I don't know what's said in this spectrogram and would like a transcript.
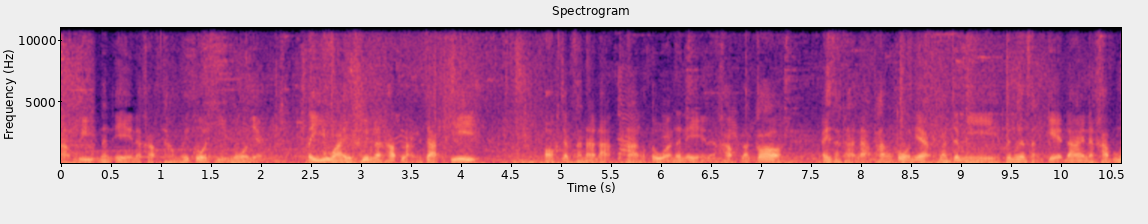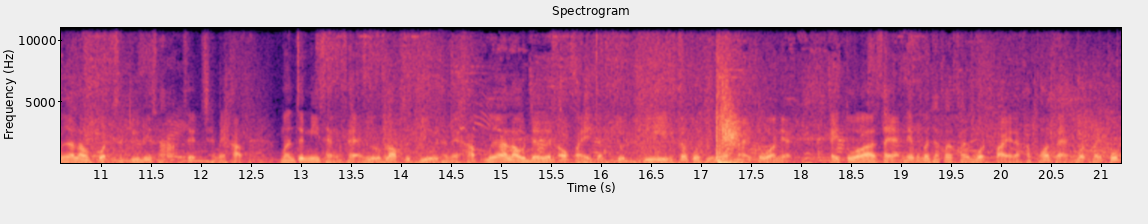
3 วินั่นเองนะครับทำให้ตัวทีโมเนี่ยตีไวขึ้นนะครับหลังจากที่ ออกจากสถานะพางตัวนั่นเองนะครับแล้วก็ไอสถานะพางตัวเนี้ยมันจะมีเพื่อนๆสังเกตได้นะครับเมื่อเรากดสกิลที่ 3 เสร็จใช่ไหมครับมันจะมีแสงแสงอยู่รอบๆสกิลใช่ไหมครับเมื่อเราเดินออกไปจากจุดที่เจ้าตัวทีโมหายตัวเนี่ยไอตัวแสงเนี่ยมันก็จะค่อยๆหมดไปนะครับพอแสงหมดไปปุ๊บ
